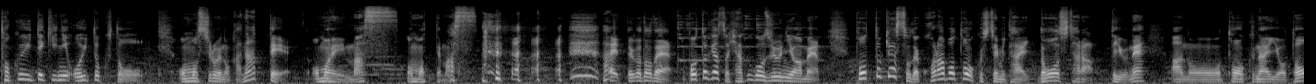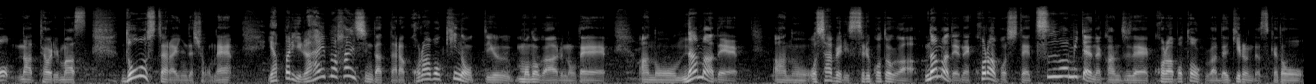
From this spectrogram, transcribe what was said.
得意的に置いとくと面白いのかなって思います。思ってます。はい、ということで、ポッドキャスト152話目、ポッドキャストでコラボトークしてみたい、どうしたらっていうね、あのー、トーク内容となっております。どうしたらいいんでしょうね。やっぱりライブ配信だったらコラボ機能っていうものがあるので、あのー、生で、あのー、おしゃべりすることが、生でね、コラボして通話みたいな感じでコラボトークができるんですけど、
